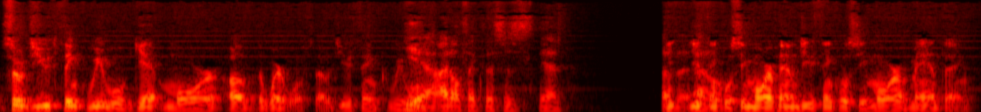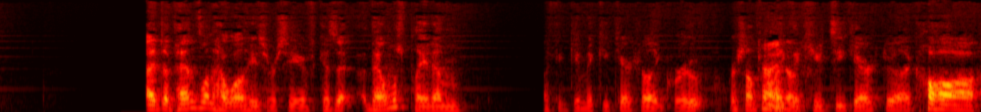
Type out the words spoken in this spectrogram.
So, do you think we will get more of the werewolf, though? Do you think we will? Yeah, I don't think this is the end. Of you, it you think all. we'll see more of him? Do you think we'll see more of Man Thing? It depends on how well he's received because they almost played him like a gimmicky character, like Groot or something, Kind like of. the cutesy character. Like, oh,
